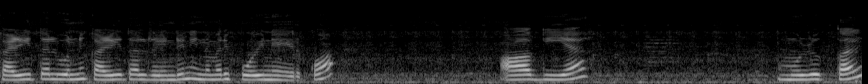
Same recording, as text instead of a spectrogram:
கழித்தல் ஒன்று கழித்தல் ரெண்டுன்னு இந்த மாதிரி போயினே இருக்கும். ஆகிய முழுக்கள்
